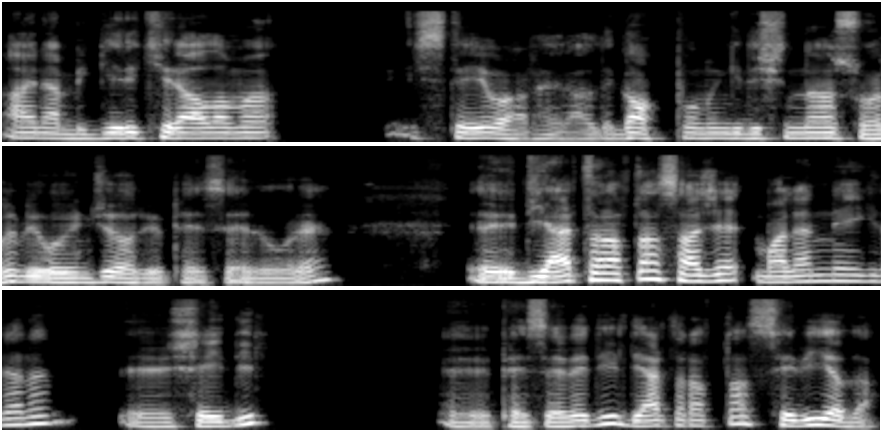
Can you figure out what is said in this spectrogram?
Aynen bir geri kiralama isteği var herhalde. Gakpo'nun gidişinden sonra bir oyuncu arıyor PSV oraya. E, diğer taraftan sadece Malen'le ilgilenen e, şey değil. E, PSV değil. Diğer taraftan Sevilla'da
